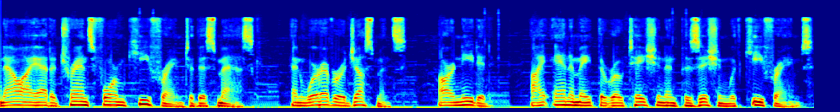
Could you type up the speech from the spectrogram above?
Now I add a transform keyframe to this mask, and wherever adjustments are needed, I animate the rotation and position with keyframes.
